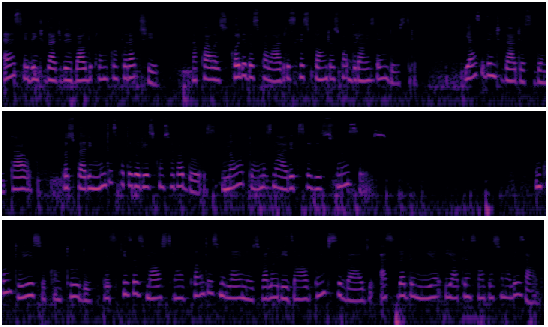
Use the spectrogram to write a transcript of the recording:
Essa é a identidade verbal do clone corporativo, na qual a escolha das palavras responde aos padrões da indústria. E essa identidade acidental prospera em muitas categorias conservadoras, não apenas na área de serviços financeiros. Enquanto isso, contudo, pesquisas mostram o quanto os millennials valorizam a autenticidade, a cidadania e a atenção personalizada.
